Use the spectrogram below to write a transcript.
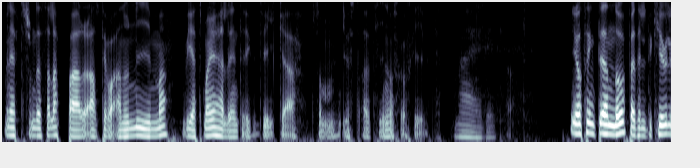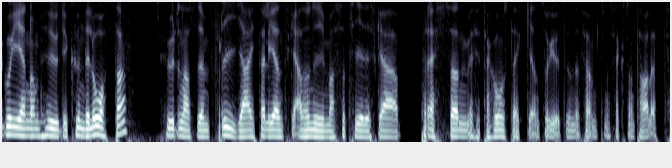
Men eftersom dessa lappar alltid var anonyma vet man ju heller inte riktigt vilka som just Aretino ska ha skrivit. Nej, det är klart. Jag tänkte ändå, för att det är lite kul, gå igenom hur det kunde låta. Hur den, alltså den fria italienska anonyma satiriska pressen med citationstecken såg ut under 1500 och 1600-talet.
